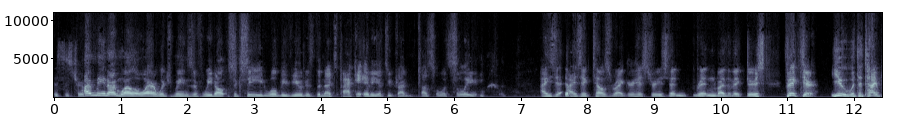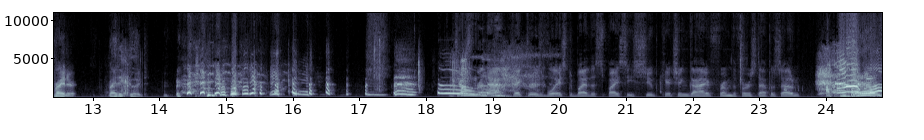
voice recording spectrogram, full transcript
This is true. I mean, I'm well aware, which means if we don't succeed, we'll be viewed as the next pack of idiots who tried to tussle with Celine. Isaac, Yep. Isaac tells Riker history is written, written by the victors. Victor, you with the typewriter, write it good. Just for oh, that, Victor is voiced by the spicy soup kitchen guy from the first episode. Damn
